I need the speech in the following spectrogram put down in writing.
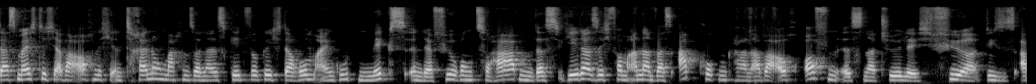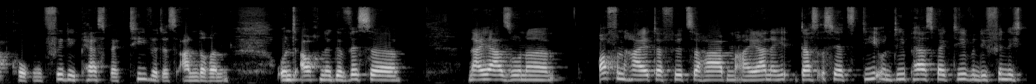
das möchte ich aber auch nicht in Trennung machen, sondern es geht wirklich darum, einen guten Mix in der Führung zu haben, dass jeder sich vom anderen was abgucken kann, aber auch offen ist natürlich für dieses Abgucken, für die Perspektive des anderen und auch eine gewisse, naja, so eine Offenheit dafür zu haben, ah ja, nee, das ist jetzt die und die Perspektive und die finde ich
